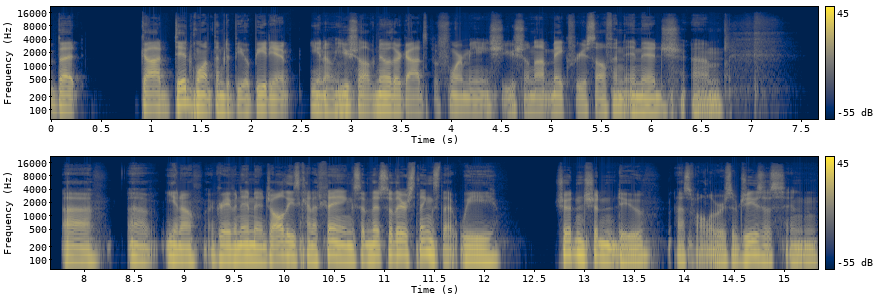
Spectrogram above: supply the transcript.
but God did want them to be obedient. You know, you Mhm. shall have no other gods before me. You shall not make for yourself an image. Um, uh, uh, you know, a graven image. All these kind of things. And there, so there's things that we should and shouldn't do as followers of Jesus, and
